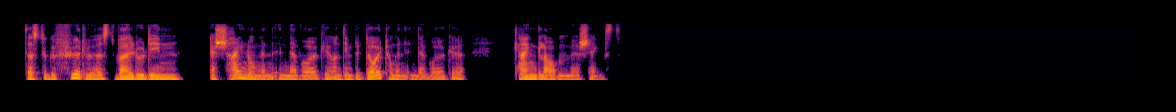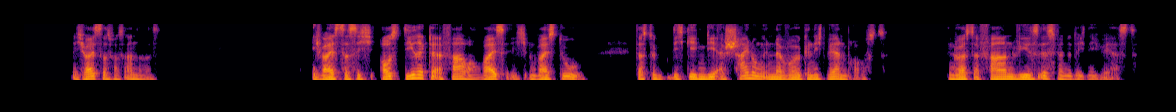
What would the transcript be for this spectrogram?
dass du geführt wirst, weil du den Erscheinungen in der Wolke und den Bedeutungen in der Wolke keinen Glauben mehr schenkst. Ich weiß das was anderes. Ich weiß, dass ich aus direkter Erfahrung, weiß ich und weißt du, dass du dich gegen die Erscheinung in der Wolke nicht wehren brauchst. Und du hast erfahren, wie es ist, wenn du dich nicht wehrst.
